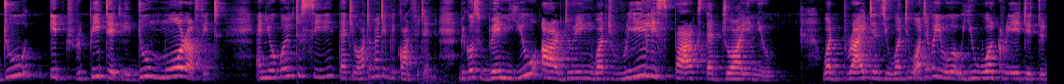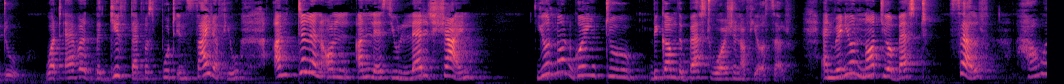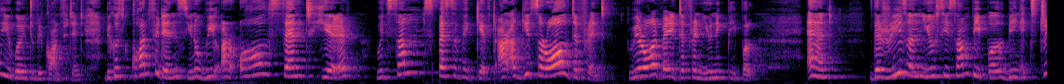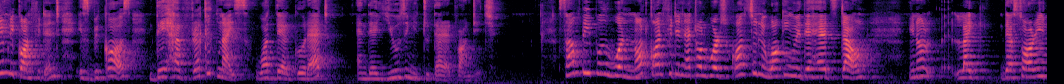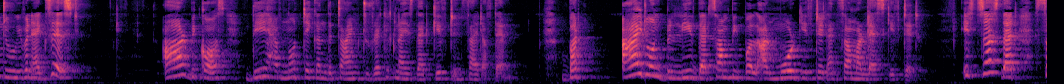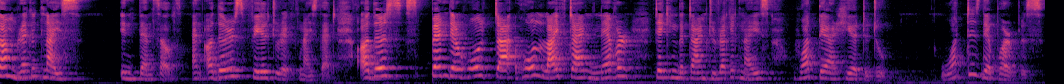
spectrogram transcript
Do it repeatedly. Do more of it. And you're going to see that you're automatically confident. Because when you are doing what really sparks that joy in you what brightens you, what you, whatever you, you were created to do, whatever the gift that was put inside of you, until and un, unless you let it shine, you're not going to become the best version of yourself. And when you're not your best self, how are you going to be confident? Because confidence, you know, we are all sent here with some specific gift. Our, our gifts are all different. We are all very different, unique people. And the reason you see some people being extremely confident is because they have recognized what they are good at and they're using it to their advantage. Some people who are not confident at all, who are constantly walking with their heads down, you know, like they're sorry to even exist, are because they have not taken the time to recognize that gift inside of them. But I don't believe that some people are more gifted and some are less gifted. It's just that some recognize in themselves and others fail to recognize that others spend their whole ti- whole lifetime never taking the time to recognize what they are here to do what is their purpose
